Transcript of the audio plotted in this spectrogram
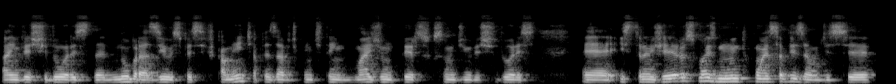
a investidores né, no Brasil especificamente, apesar de que a gente tem mais de um terço que são de investidores é, estrangeiros, mas muito com essa visão de ser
